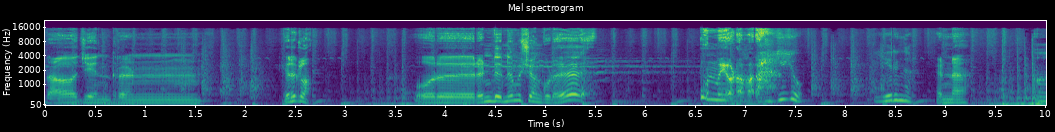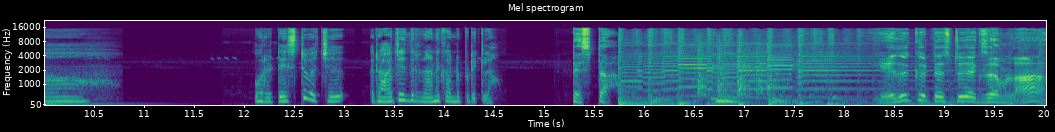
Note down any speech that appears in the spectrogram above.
ராஜேந்திரன். இருக்கலாம். ஒரு ரெண்டு நிமிஷம் கூட உண்மையோட வரேன். ஐயோ இருங்க. என்ன? ஆ, ஒரு டெஸ்ட் வச்சு ராஜேந்திரனானு கண்டுபிடிக்கலாம். டெஸ்டா. எதுக்கு டெஸ்ட் எக்ஸாம்லாம்?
